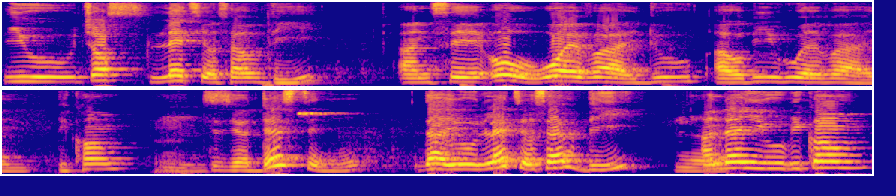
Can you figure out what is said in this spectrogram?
you just let yourself be and say, "Oh, whatever I do, I will be whoever I become," Hmm. it is your destiny that you let yourself be, and then you become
